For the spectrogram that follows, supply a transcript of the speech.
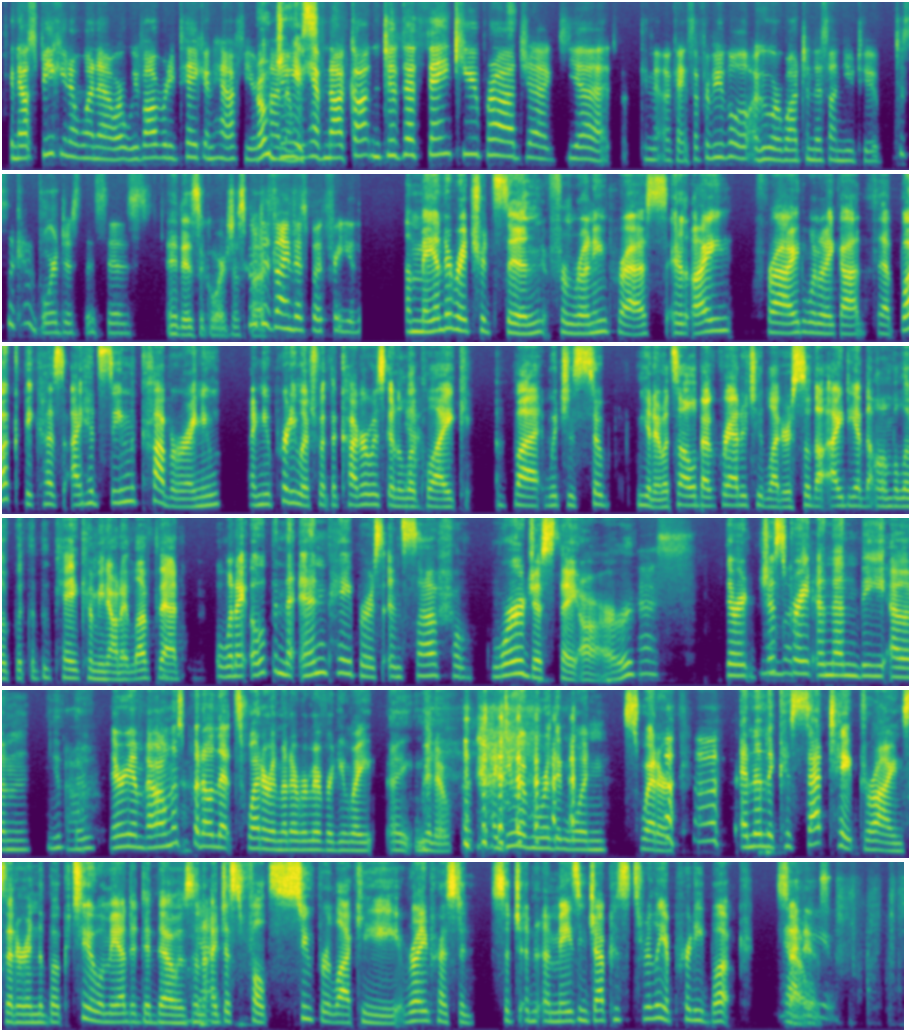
Now, speaking of one hour, we've already taken half your oh, time geez. and we have not gotten to the thank you project yet. Okay, so for people who are watching this on YouTube, just look how gorgeous this is. It is a gorgeous who book. Who designed this book for you? Amanda Richardson from Running Press. And I cried when I got that book because I had seen the cover. I knew I knew pretty much what the cover was going to yeah. look like, but which is so you know, it's all about gratitude letters. So the idea of the envelope with the bouquet coming out, I love that. When I opened the end papers and saw how gorgeous they are, yes they're just great. And then the um, oh. there I am. I almost put on that sweater, and then I remembered you might, I, you know, I do have more than one sweater. And then the cassette tape drawings that are in the book too. Amanda did those, and yes. I just felt super lucky. Running Press, such an amazing job because it's really a pretty book. Yeah, so. it is.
